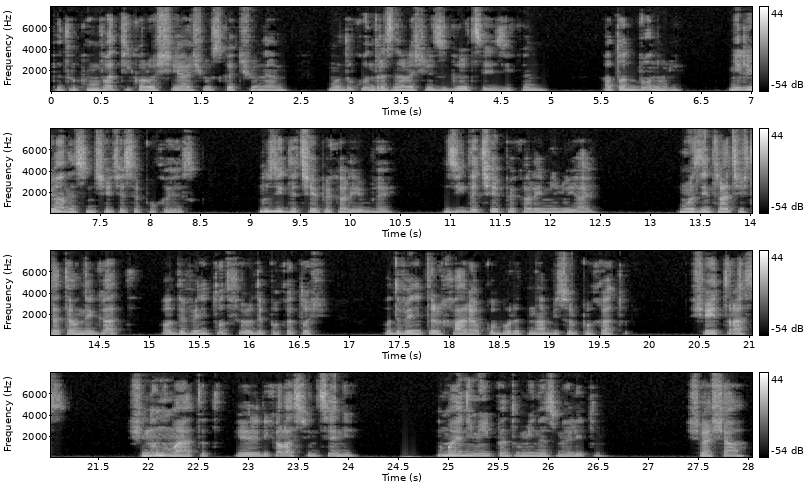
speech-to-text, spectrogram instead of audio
pentru că îmi văd ticoloșia și uscăciunea, mă duc cu îndrăzneală și zgâlțâi, zicând, a tot bunule, milioane sunt cei ce se pocăiesc. Nu zic de cei pe care îi iubeai, zic de cei pe care îi miluiai. Mulți dintre aceștia te-au negat, au devenit tot felul de păcătoși, au devenit tâlhare, au coborât în abisul păcatului și ai tras. Și nu numai atât, e ridicat la sfințenie. Nu mai e nimic pentru mine meritul. Și așa,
